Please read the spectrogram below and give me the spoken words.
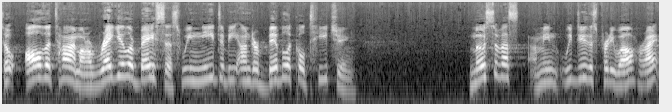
So, all the time, on a regular basis, we need to be under biblical teaching. Most of us, I mean, we do this pretty well, right?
